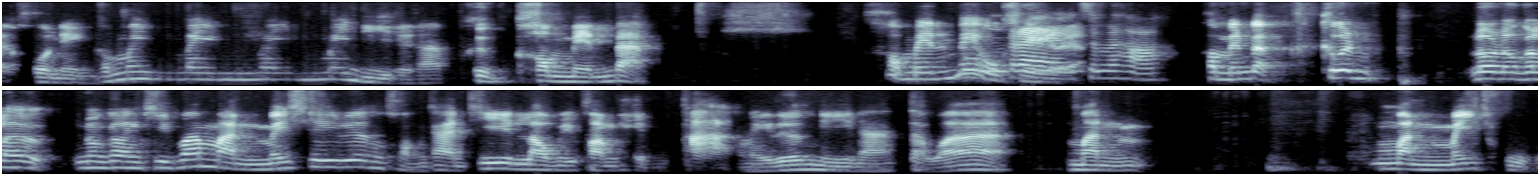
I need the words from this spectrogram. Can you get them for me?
ลาย ๆ คนเองก็ไม่ไม่ไม่ไม่ดีเลยนะ คือคอมเมนต์แบบคอมเมนต์ไม่โอเคแรงเลยอะใช่ไหมคะคอมเมนต์แบบคือมันนนท์นนท์กำลังนนท์กำลังคิดว่ามันไม่ใช่เรื่องของการที่เรามีความเห็นต่างในเรื่องนี้นะ แต่ว่ามันมันไม่ถูก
